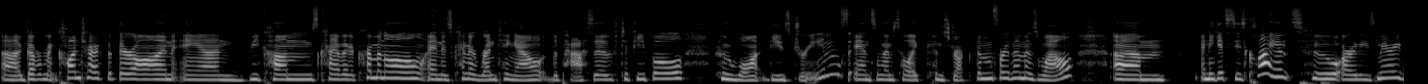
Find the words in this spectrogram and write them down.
uh, government contract that they're on and becomes kind of like a criminal and is kind of renting out the PASIV to people who want these dreams and sometimes to like construct them for them as well. Um, and he gets these clients who are these married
